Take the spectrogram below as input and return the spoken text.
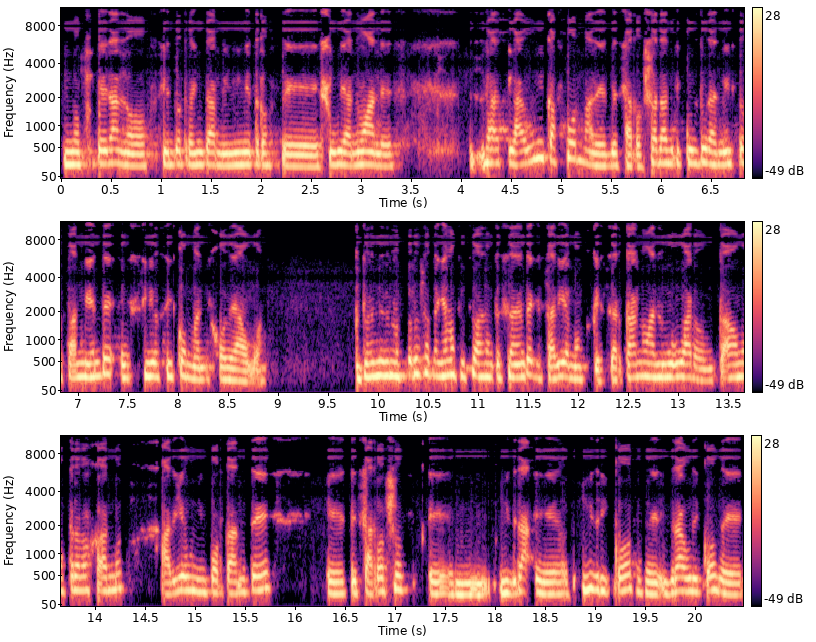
no superan los 130 milímetros de lluvia anuales la, única forma de desarrollar agricultura en estos ambientes es sí o sí con manejo de agua. Entonces nosotros ya teníamos esos antecedentes que sabíamos que cercano al lugar donde estábamos trabajando había un importante eh, desarrollo em, eh, hídricos, hidráulicos, de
